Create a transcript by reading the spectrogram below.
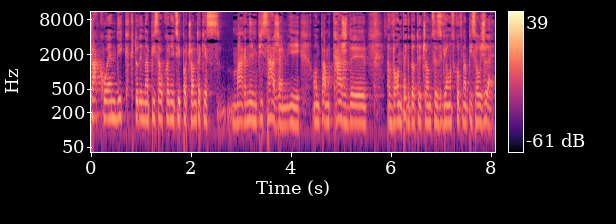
Chuck Wendick, który napisał Koniec i Początek jest marnym pisarzem i on tam każdy wątek dotyczący związków napisał źle.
